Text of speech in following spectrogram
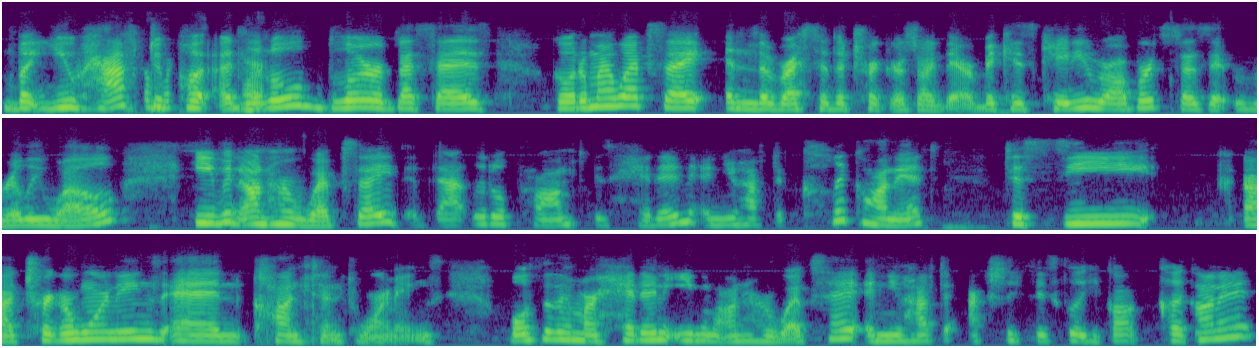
but you have to put a little blurb that says go to my website and the rest of the triggers are there because Katee Roberts does it really well. Even on her website, that little prompt is hidden and you have to click on it to see uh, trigger warnings and content warnings. Both of them are hidden even on her website, and you have to actually physically click on it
